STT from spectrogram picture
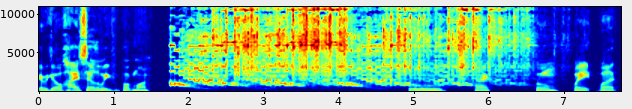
Here we go. Highest sale of the week for Pokemon. Ooh, nice. Boom. Wait, what?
